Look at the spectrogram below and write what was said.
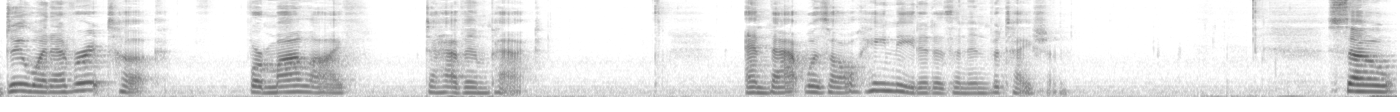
do whatever it took for my life to have impact. And that was all he needed as an invitation. So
